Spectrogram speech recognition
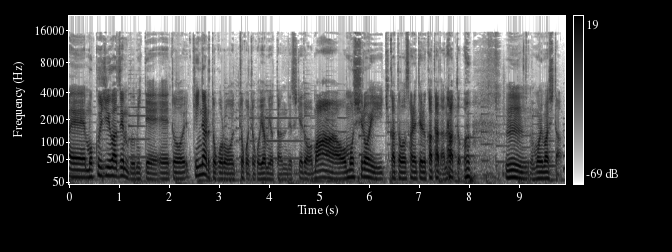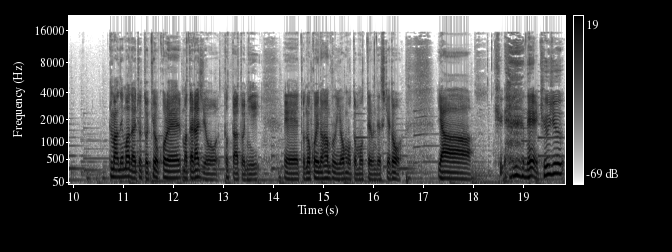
えー目次は全部見て、えっ、と、気になるところをちょこちょこ読みよったんですけど、まあ、面白い生き方をされてる方だなと、うん、思いました。まあね、まだちょっと今日これ、またラジオを撮った後に、えっ、と、残りの半分読もうと思ってるんですけど、いやー、ね、90、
